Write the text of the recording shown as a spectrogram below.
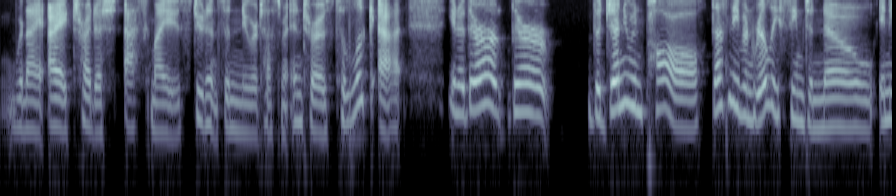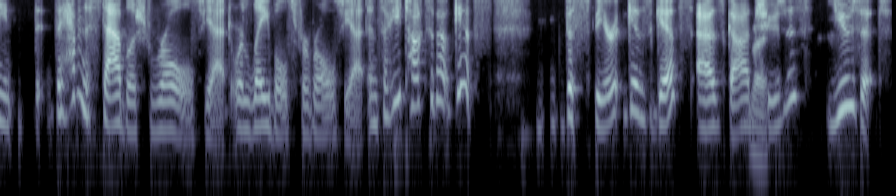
when I I try to sh- ask my students in Newer Testament intros to look at, you know, there are there are the genuine Paul doesn't even really seem to know any they haven't established roles yet or labels for roles yet. And so he talks about gifts. The spirit gives gifts as God Right. chooses. Use it.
